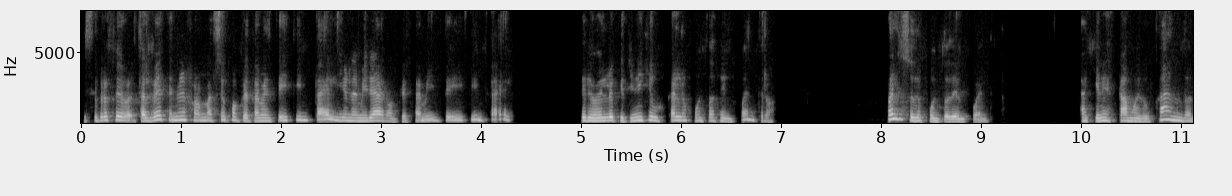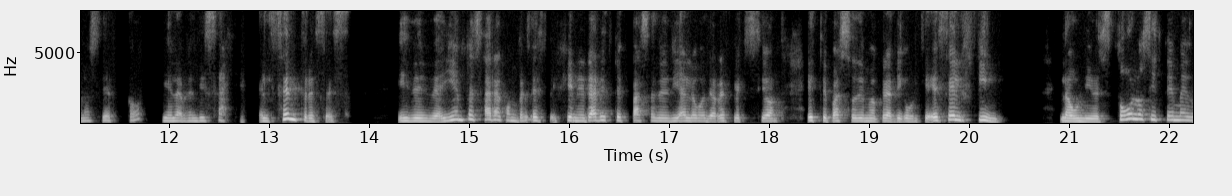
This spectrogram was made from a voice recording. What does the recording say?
ese profe tal vez tiene una formación completamente distinta a él y una mirada completamente distinta a él, pero es lo que tiene que buscar los puntos de encuentro. ¿Cuáles son los puntos de encuentro? A quién estamos educando, ¿no es cierto? Y el aprendizaje. El centro es eso. Y desde ahí empezar a generar este espacio de diálogo, de reflexión, este paso democrático, porque es el fin. La todo los sistemas,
